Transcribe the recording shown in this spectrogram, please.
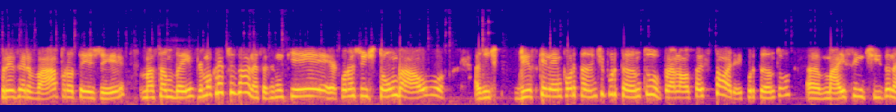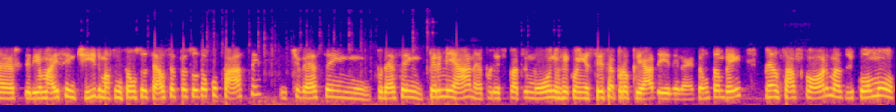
preservar, proteger, mas também democratizar, né? Fazer com que quando a gente tomba algo, a gente diz que ele é importante, portanto, para a nossa história e, portanto, uh, mais sentido, né? Acho que teria mais sentido, uma função social se as pessoas ocupassem e tivessem, pudessem permear, né, por esse patrimônio, reconhecer, se apropriar dele, né? Então, também pensar formas de como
